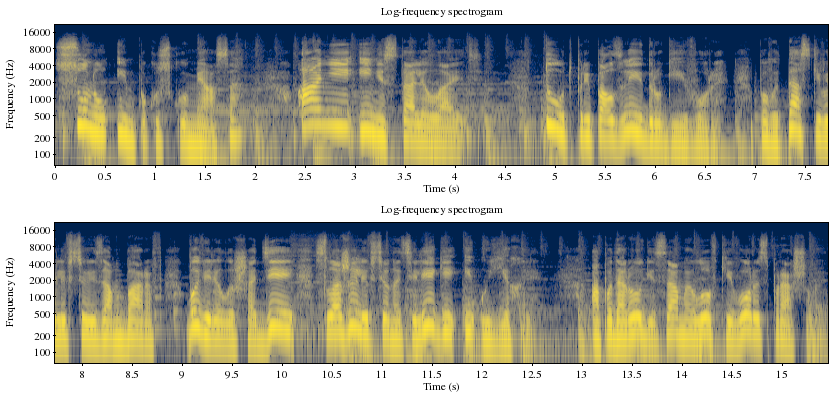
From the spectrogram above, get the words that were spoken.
сунул им по куску мяса, а они и не стали лаять. Тут приползли и другие воры. Повытаскивали все из амбаров, вывели лошадей, сложили все на телеги и уехали. А по дороге самый ловкий вор и спрашивает.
